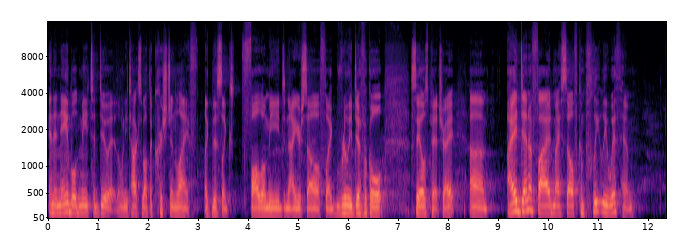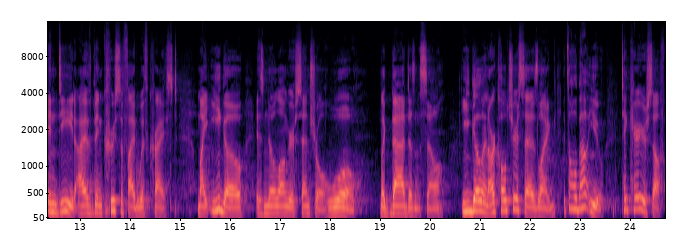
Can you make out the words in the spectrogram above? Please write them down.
and enabled me to do it when he talks about the christian life like this like follow me deny yourself like really difficult sales pitch right um, i identified myself completely with him Indeed, I have been crucified with Christ. My ego is no longer central. Whoa, like that doesn't sell. Ego in our culture says, like, it's all about you. Take care of yourself.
